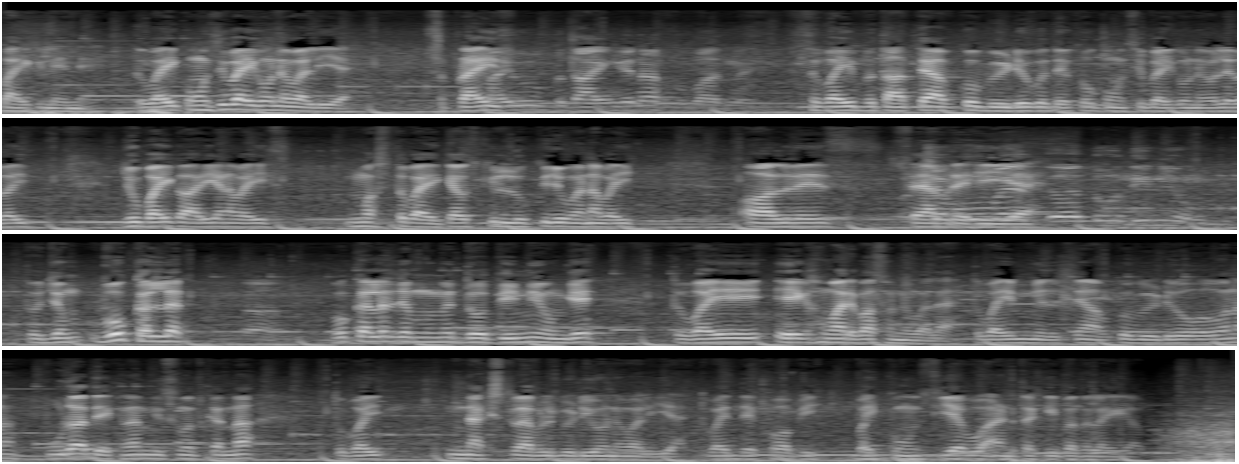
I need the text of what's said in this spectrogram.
बाइक लेने। तो भाई कौन सी बाइक होने वाली है? सरप्राइज़ बताएँगे ना आपको बाद में। तो भाई बताते हैं आपको वीडियो को देखो कौन सी बाइक होने वाली भाई जो बाइक आ रही है ना भाई मस्त बाइक है उसकी लुक जो है ना भाई ऑलवेज सेम रही है। दो तीन ही होंगे। तो जब वो कलर हाँ। वो कलर जम्मू में दो तीन ही होंगे। तो भाई एक हमारे पास होने वाला है। तो भाई मिलते हैं आपको वीडियो को ना पूरा देखना मिस मत करना। तो भाई नेक्स्ट लेवल वीडियो होने वाली है। तो भाई देखो अभी भाई कौन सी है वो एंड तक ही पता लगेगा।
